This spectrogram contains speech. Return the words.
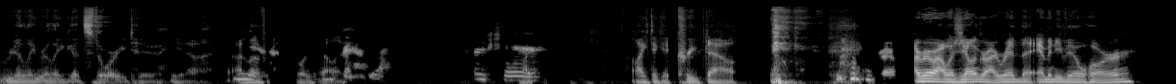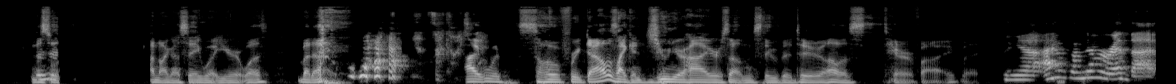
really really good story too you know i Yeah. love storytelling For sure. i like to get creeped out i remember i was younger i read the amityville horror this Mhm. was i'm not going to say what year it was but uh, oh, i was so freaked out i was like in junior high or something stupid too i was terrified but yeah, I have, I've never read that.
